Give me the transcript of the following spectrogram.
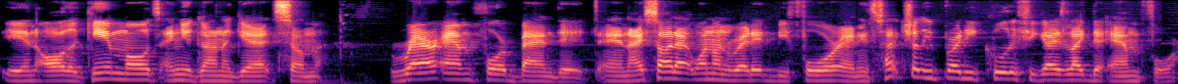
in all the game modes, and you're gonna get some rare M4 Bandit. And I saw that one on Reddit before, and it's actually pretty cool if you guys like the M4.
